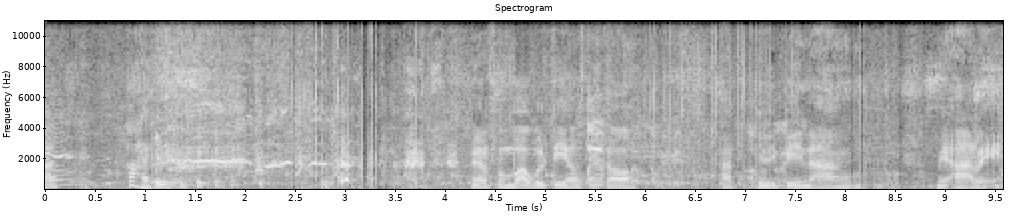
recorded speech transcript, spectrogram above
Ha? Hi. Meron pong bubble tea house dito. At Pilipina ang may-ari.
